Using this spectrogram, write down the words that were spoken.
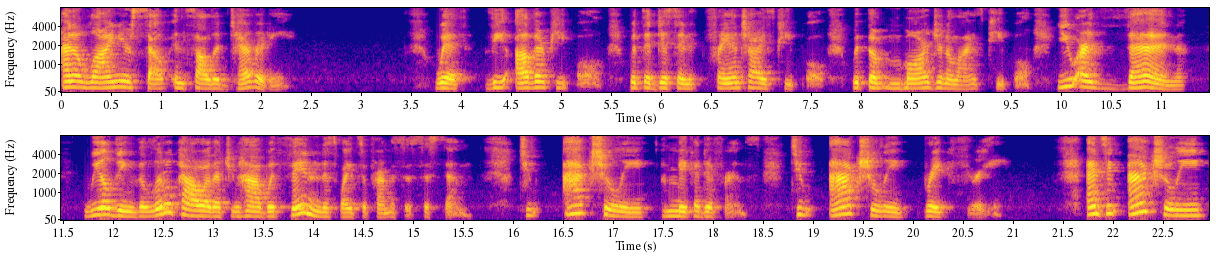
and align yourself in solidarity with the other people, with the disenfranchised people, with the marginalized people. You are then wielding the little power that you have within this white supremacist system to actually make a difference, to actually break free, and to actually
